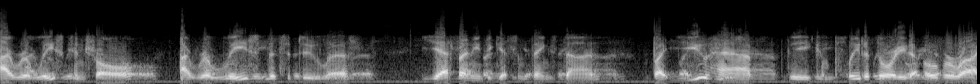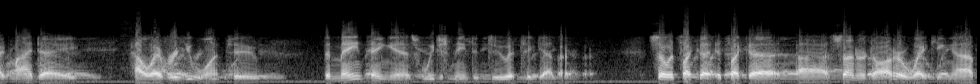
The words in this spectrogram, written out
I release control. I release the to-do list. Yes, I need to get some things done, but you have the complete authority to override my day however you want to. The main thing is we just need to do it together. So it's like a it's like a uh, son or daughter waking up,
